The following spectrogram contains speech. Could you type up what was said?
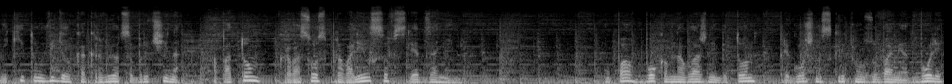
Никита увидел, как рвется брючина, а потом кровосос провалился вслед за ними. Упав боком на влажный бетон, Пригоршин скрипнул зубами от боли,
